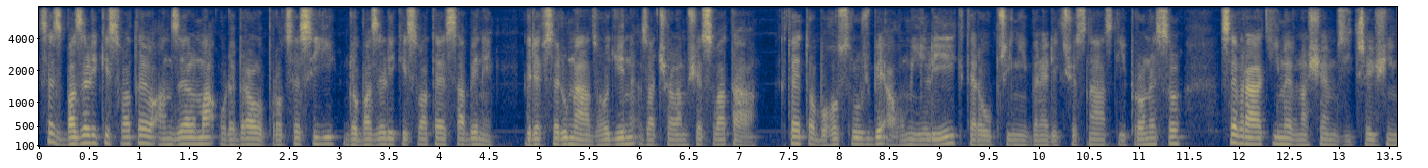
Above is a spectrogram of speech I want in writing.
se z baziliky svatého Anselma odebralo procesí do baziliky svaté Sabiny, kde v 17 hodin začala mše svatá. K této bohoslužbě a homílii, kterou při ní Benedikt XVI. pronesl, se vrátíme v našem zítřejším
